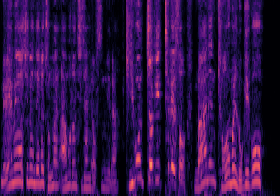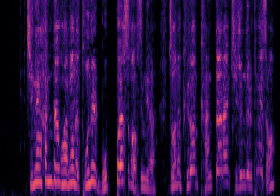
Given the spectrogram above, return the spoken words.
매매하시는 데는 정말 아무런 지장이 없습니다. 기본적인 틀에서 많은 경험을 녹이고 진행한다고 하면 돈을 못 벌 수가 없습니다. 저는 그런 간단한 기준들을 통해서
